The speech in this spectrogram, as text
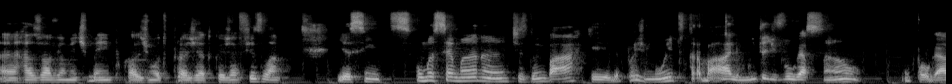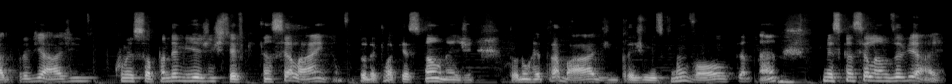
é, razoavelmente bem por causa de um outro projeto que eu já fiz lá. E assim, uma semana antes do embarque, depois de muito trabalho, muita divulgação, empolgado para a viagem, começou a pandemia, a gente teve que cancelar, então foi toda aquela questão, né, de todo um retrabalho, de um prejuízo que não volta, né, mas cancelamos a viagem.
